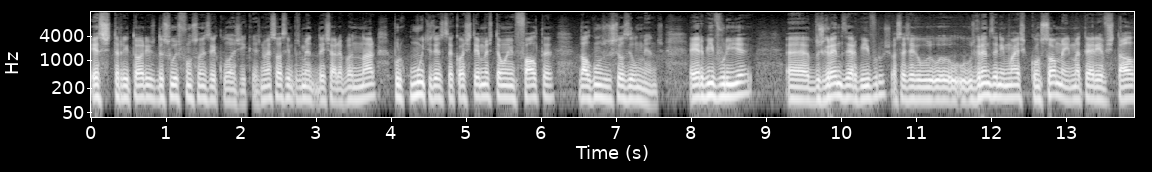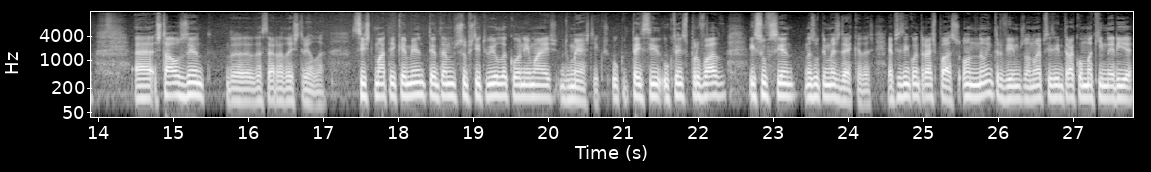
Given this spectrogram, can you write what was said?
esses territórios das suas funções ecológicas. Não é só simplesmente deixar abandonar, porque muitos destes ecossistemas estão em falta de alguns dos seus elementos. A herbivoria dos grandes herbívoros, ou seja, os grandes animais que consomem matéria vegetal, está ausente da Serra da Estrela sistematicamente tentamos substituí-la com animais domésticos, o que tem sido, o que tem se provado insuficiente nas últimas décadas. É preciso encontrar espaços onde não intervimos, onde não é preciso entrar com maquinaria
